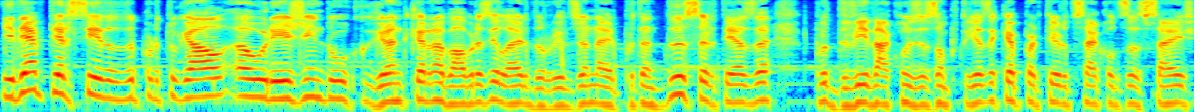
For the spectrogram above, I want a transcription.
e deve ter sido de Portugal a origem do grande carnaval brasileiro, do Rio de Janeiro. Portanto, de certeza, devido à colonização portuguesa, que a partir do século XVI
